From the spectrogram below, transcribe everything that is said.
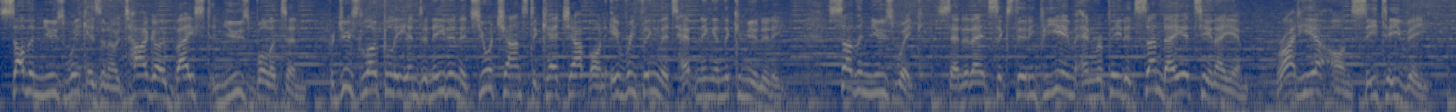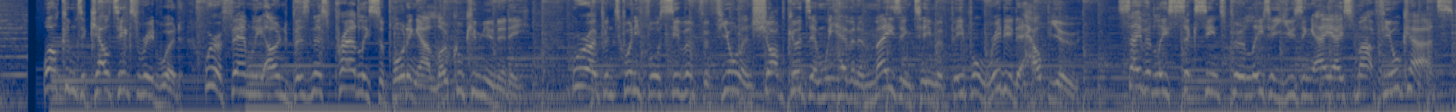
Southern Newsweek is an Otago based news bulletin. Produced locally in Dunedin, it's your chance to catch up on everything that's happening in the community. Southern Newsweek, Saturday at 6.30pm and repeated Sunday at 10am, right here on CTV. Welcome to Caltex Redwood. We're a family owned business proudly supporting our local community. We're open 24 7 for fuel and shop goods, and we have an amazing team of people ready to help you. Save at least 6 cents per litre using AA Smart Fuel cards.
